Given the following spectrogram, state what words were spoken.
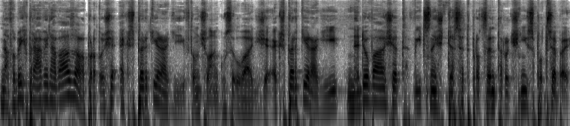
Na to bych právě navázal, protože experti radí, v tom článku se uvádí, že experti radí nedovážet víc než 10% roční spotřeby.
